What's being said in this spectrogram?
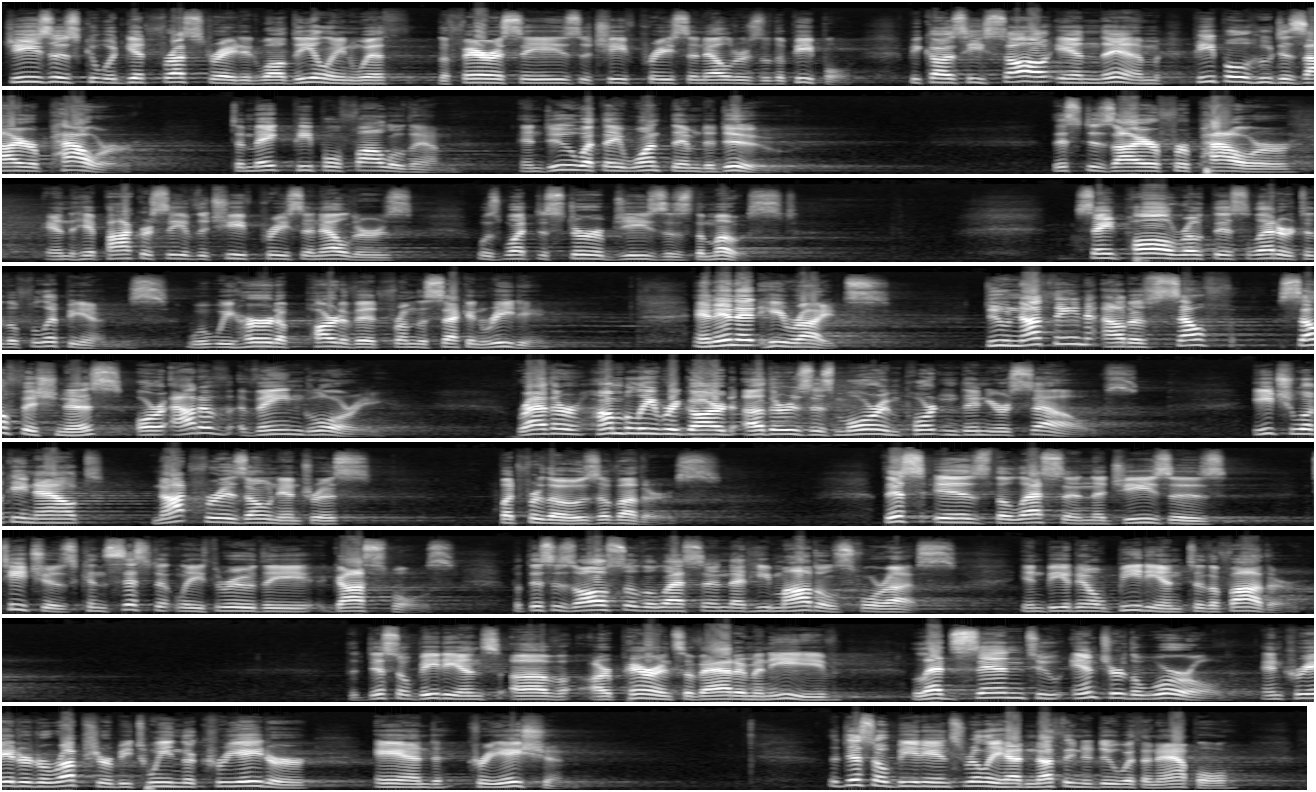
Jesus would get frustrated while dealing with the Pharisees, the chief priests, and elders of the people because he saw in them people who desire power to make people follow them and do what they want them to do. This desire for power and the hypocrisy of the chief priests and elders was what disturbed Jesus the most. St. Paul wrote this letter to the Philippians. We heard a part of it from the second reading. And in it he writes Do nothing out of self, selfishness or out of vainglory Rather, humbly regard others as more important than yourselves, each looking out not for his own interests, but for those of others. This is the lesson that Jesus teaches consistently through the Gospels. but this is also the lesson that he models for us in being obedient to the Father. The disobedience of our parents of Adam and Eve led sin to enter the world and created a rupture between the Creator and creation. The disobedience really had nothing to do with an apple,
